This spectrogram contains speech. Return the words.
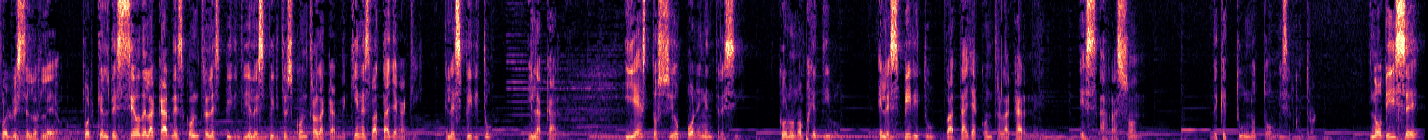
Vuelvo y se los leo. Porque el deseo de la carne es contra el espíritu y el espíritu es contra la carne. ¿Quiénes batallan aquí? El espíritu y la carne. y estos se oponen entre sí con un objetivo. El espíritu batalla contra la carne es a razón de que tú no tomes el control. No dice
